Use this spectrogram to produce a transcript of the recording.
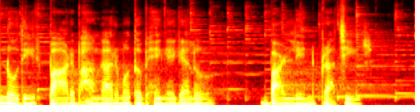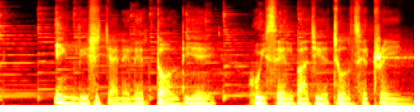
নদীর পাড় ভাঙার মতো ভেঙে গেল বার্লিন প্রাচীর। ইংলিশ চ্যানেলের তল দিয়ে হুইসেল বাজিয়ে চলছে ট্রেন।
